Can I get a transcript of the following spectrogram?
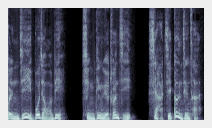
本集已播讲完毕，请订阅专辑，下集更精彩。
